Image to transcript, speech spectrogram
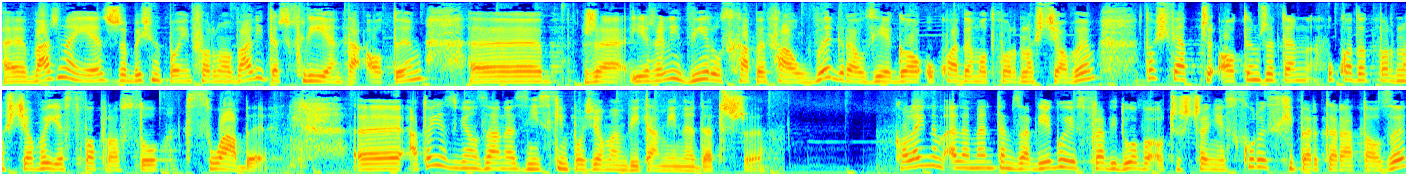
E, ważne jest, żebyśmy poinformowali też klienta o tym, e, że jeżeli wirus HPV wygrał z jego układem odpornościowym, to świadczy o tym, że ten układ odpornościowy jest po prostu słaby. E, a to jest związane z niskim poziomem witaminy D3. Kolejnym elementem zabiegu jest prawidłowe oczyszczenie skóry z hiperkeratozy,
